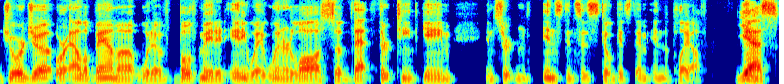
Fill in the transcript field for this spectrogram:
Georgia or Alabama would have both made it anyway, win or loss. So that 13th game in certain instances still gets them in the playoff. Yes,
